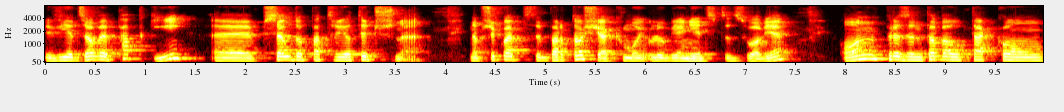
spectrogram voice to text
wiedzowe papki e, pseudopatriotyczne. Na przykład Bartosiak, mój ulubieniec w cudzysłowie, on prezentował taką,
